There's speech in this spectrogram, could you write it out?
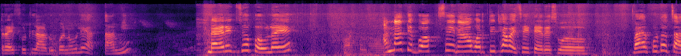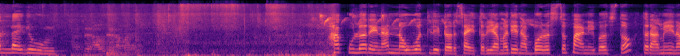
ड्रायफ्रूट लाडू बनवले आता आम्ही. डायरेक्ट झोपवलं आहे अण्णा ते बॉक्स आहे ना वरती ठेवायचं आहे टेरेसवर बाहेर कुठं चाललंय घेऊन? हा कूलर आहे ना नव्वद लिटरचा आहे. तर यामध्ये ना बरंचसं पाणी बसतं. तर आम्ही ना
